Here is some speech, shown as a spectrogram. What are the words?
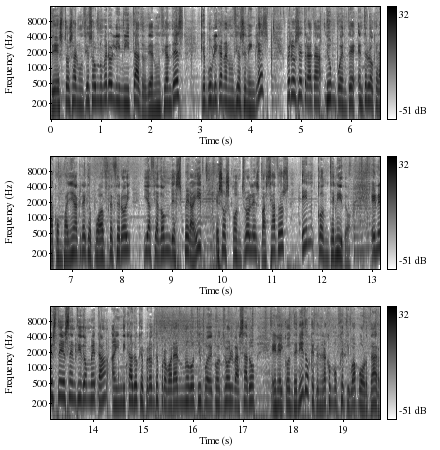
de estos anuncios a un número limitado de anunciantes que publican anuncios en inglés, pero se trata de un puente entre lo que la compañía cree que puede ofrecer hoy y hacia dónde espera ir, esos controles basados en contenido. En este sentido, Meta ha indicado que pronto probarán un nuevo tipo de control basado en el contenido que tendrá como objetivo abordar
